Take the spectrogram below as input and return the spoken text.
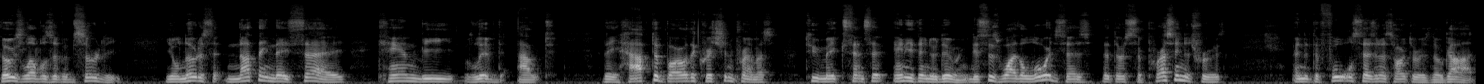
those levels of absurdity. You'll notice that nothing they say can be lived out. They have to borrow the Christian premise to make sense of anything they're doing. This is why the Lord says that they're suppressing the truth and that the fool says in his heart there is no God,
